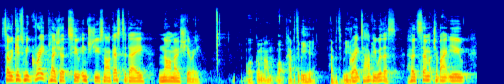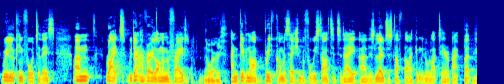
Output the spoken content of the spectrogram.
So it gives me great pleasure to introduce our guest today, Nhamo Shire. Welcome. I'm well happy to be here. Happy to be here. Great to have you with us. Heard so much about you. Really looking forward to this. Um, Right, we don't have very long, I'm afraid. No worries. And given our brief conversation before we started today, uh, there's loads of stuff that I think we'd all like to hear about. But mm-hmm.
